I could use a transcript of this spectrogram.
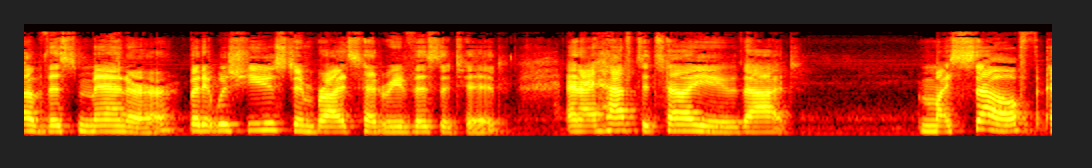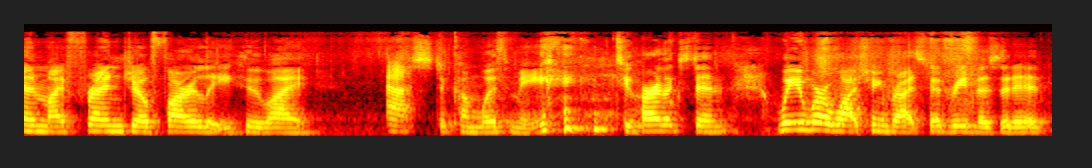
of this manor, but it was used in Brideshead Revisited. And I have to tell you that myself and my friend Joe Farley, who I asked to come with me to Harlaxton, we were watching Brideshead Revisited.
